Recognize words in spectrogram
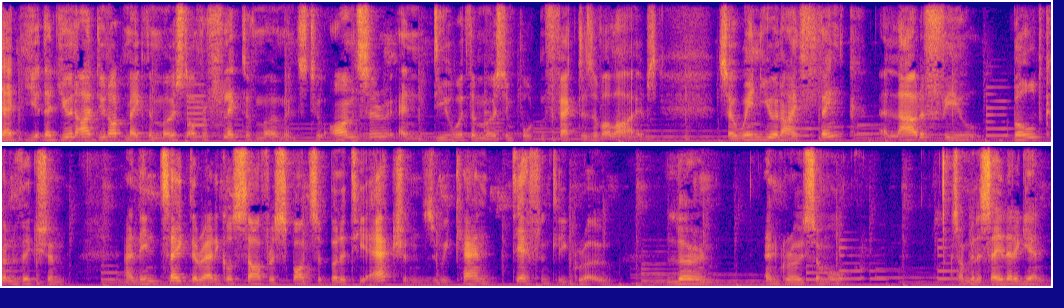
that you, that you and I do not make the most of reflective moments to answer and deal with the most important factors of our lives. So when you and I think, allow to feel, build conviction, and then take the radical self responsibility actions, we can definitely grow, learn, and grow some more. So I'm going to say that again.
